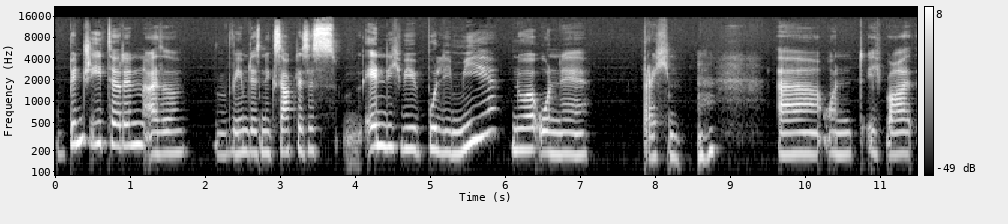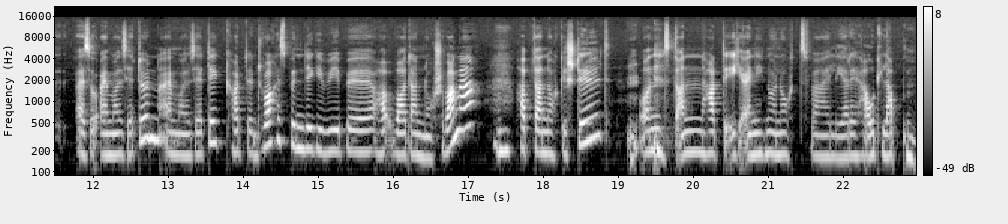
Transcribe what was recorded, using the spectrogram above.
Binge-Eaterin, also wem das nicht sagt, das ist ähnlich wie Bulimie, nur ohne Brechen. Äh, und ich war also einmal sehr dünn, einmal sehr dick, hatte ein schwaches Bindegewebe, war dann noch schwanger, habe dann noch gestillt und dann hatte ich eigentlich nur noch zwei leere Hautlappen.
